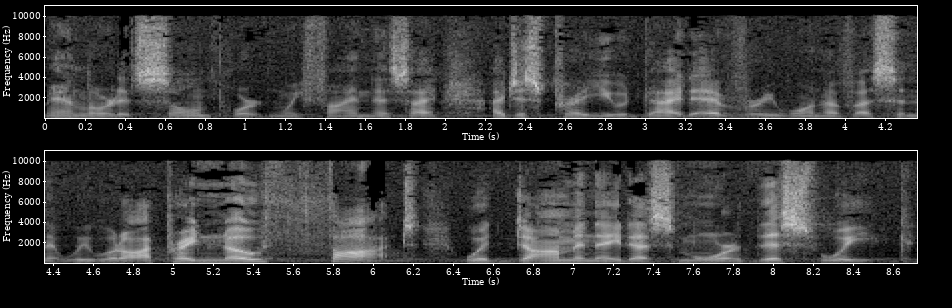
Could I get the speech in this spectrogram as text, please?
Man, Lord, it's so important we find this. I, I just pray you would guide every one of us and that we would all, I pray no thought would dominate us more this week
